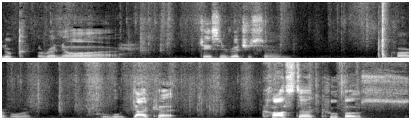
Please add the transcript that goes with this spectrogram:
Luke Ridnour. Jason Richardson. Cardboard. Ooh, die cut. Kosta Koufos.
